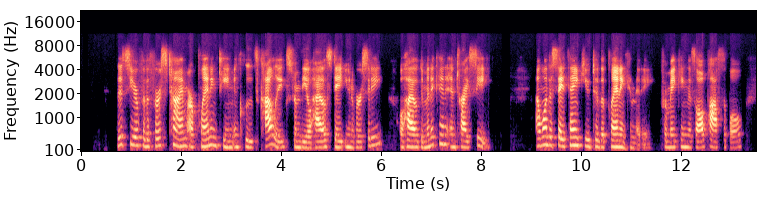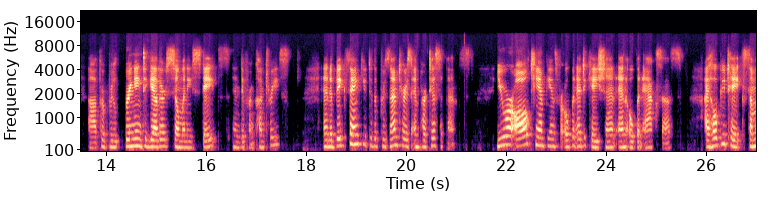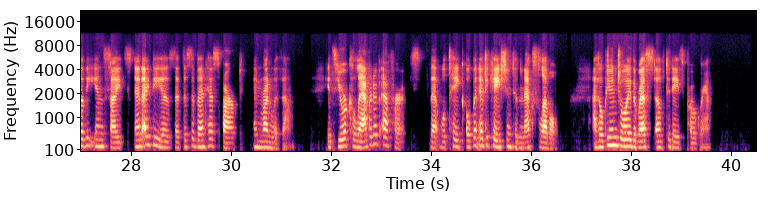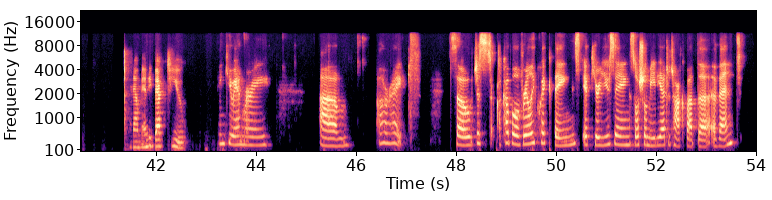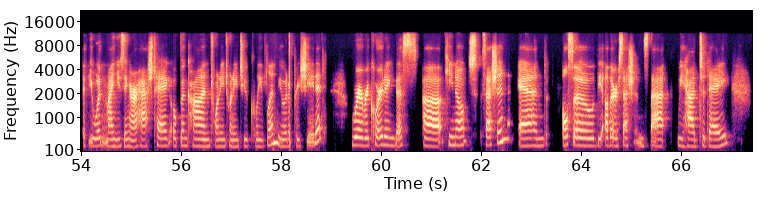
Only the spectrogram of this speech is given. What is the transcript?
This year, for the first time, our planning team includes colleagues from the Ohio State University, Ohio Dominican, and Tri-C. I want to say thank you to the planning committee for making this all possible, uh, for bringing together so many states and different countries. And a big thank you to the presenters and participants. You are all champions for open education and open access. I hope you take some of the insights and ideas that this event has sparked and run with them. It's your collaborative efforts that will take open education to the next level. I hope you enjoy the rest of today's program. Now, Mandy, back to you. Thank you, Anne Marie. Um, all right. So just a couple of really quick things. If you're using social media to talk about the event, if you wouldn't mind using our hashtag OpenCon 2022 Cleveland, we would appreciate it. We're recording this uh, keynote session and also the other sessions that we had today.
